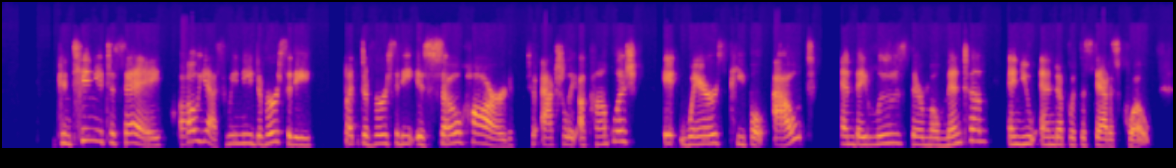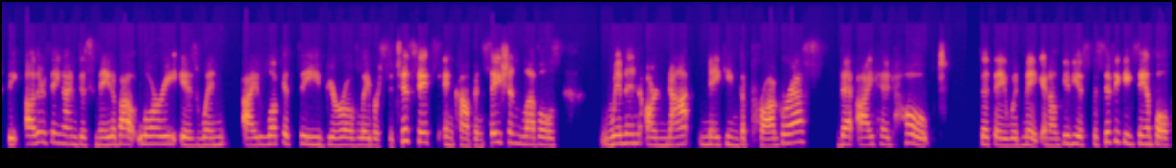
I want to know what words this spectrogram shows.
continue to say, oh, yes, we need diversity, but diversity is so hard to actually accomplish. It wears people out and they lose their momentum, and you end up with the status quo. The other thing I'm dismayed about, Laurie, is when I look at the Bureau of Labor Statistics and compensation levels, women are not making the progress that I had hoped that they would make. And I'll give you a specific example.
